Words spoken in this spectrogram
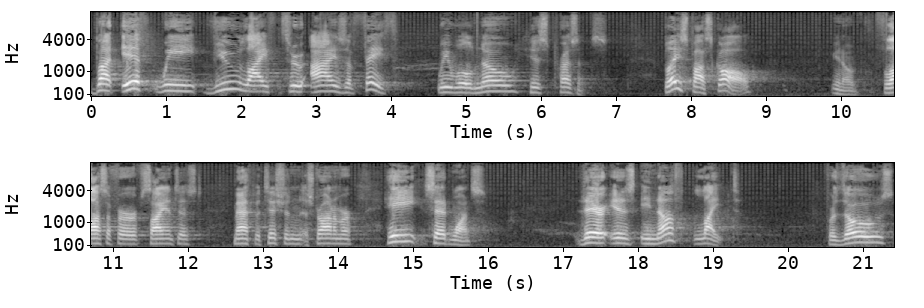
but if we view life through eyes of faith, we will know his presence. Blaise Pascal, you know, philosopher, scientist, mathematician, astronomer, he said once, There is enough light for those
